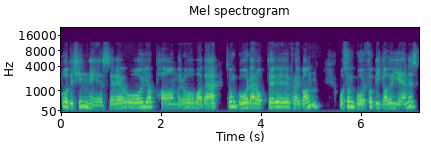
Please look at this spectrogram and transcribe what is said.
både kinesere og japanere og hva det er, som går der opp til Fløibanen. Og som går forbi galleriet hennes.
